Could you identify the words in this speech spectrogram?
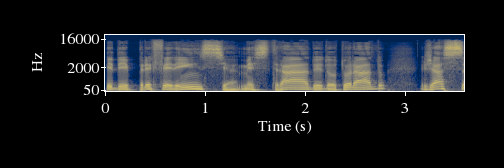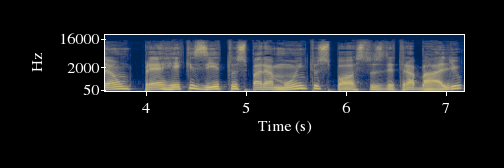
e de preferência mestrado e doutorado já são pré-requisitos para muitos postos de trabalho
